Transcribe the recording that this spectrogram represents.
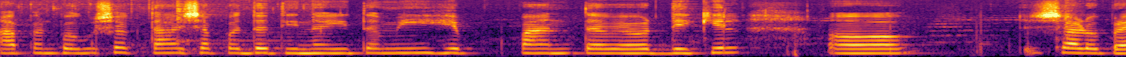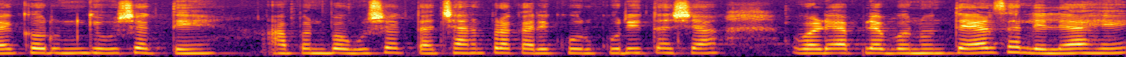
आपण बघू शकता अशा पद्धतीनं इथं मी हे पान तव्यावर देखील शाडो फ्राय करून घेऊ शकते. आपण बघू शकता छान प्रकारे कुरकुरीत अशा वड्या आपल्या बनवून तयार झालेल्या आहे.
